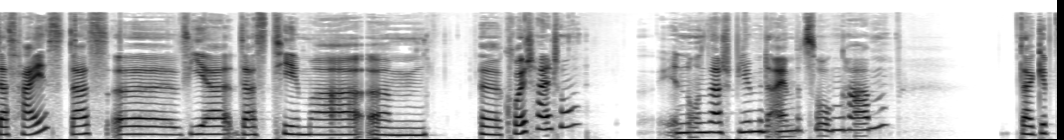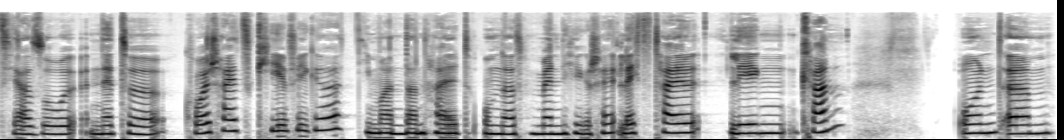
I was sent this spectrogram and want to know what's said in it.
Das heißt, dass äh, wir das Thema ähm, äh, Keuschhaltung in unser Spiel mit einbezogen haben. Da gibt's ja so nette Keuschheitskäfige, die man dann halt um das männliche Geschlechtsteil legen kann und ähm,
